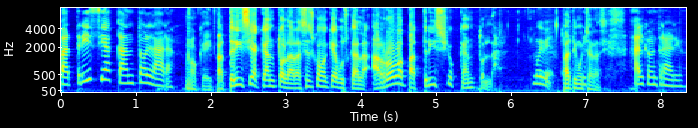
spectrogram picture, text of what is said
Patricia Canto Lara. Ok, Patricia Canto Lara, así es como hay que buscarla. Arroba Patricio Canto Lara. Muy bien. Pati, muchas gracias. Al contrario.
